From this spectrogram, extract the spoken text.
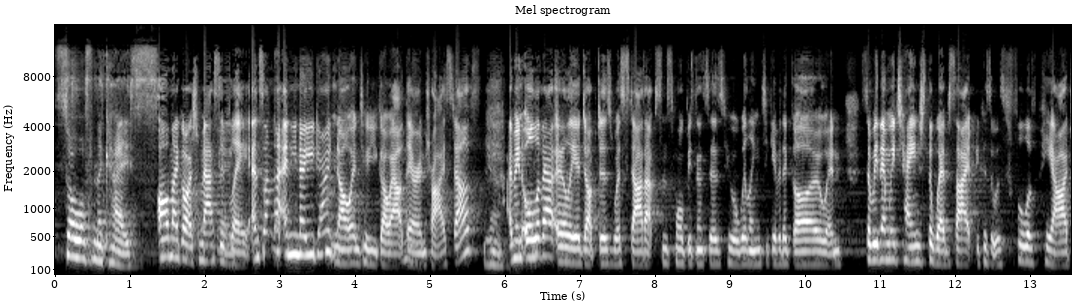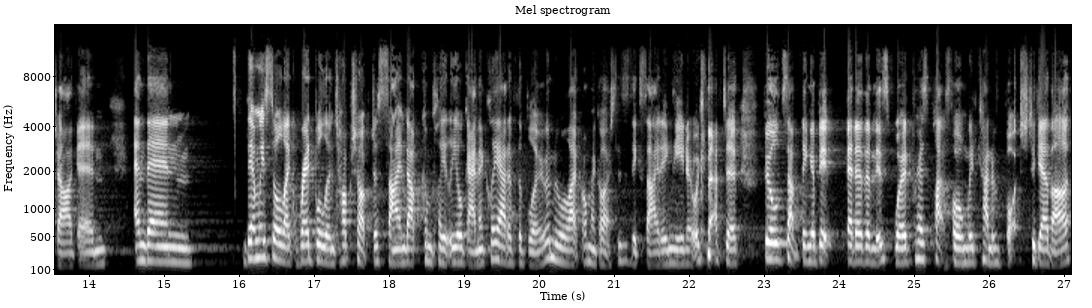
So often the case. Oh my gosh, massively. And sometimes, and you know, you don't know until you go out there and try stuff. Yeah. I mean, all of our early adopters were startups and small businesses who were willing to give it a go. And so we then we changed the website because it was full of PR jargon. And then then we saw like Red Bull and Topshop just signed up completely organically out of the blue. And we were like, oh my gosh, this is exciting. You know, we're going to have to build something a bit better than this WordPress platform we'd kind of botched together.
